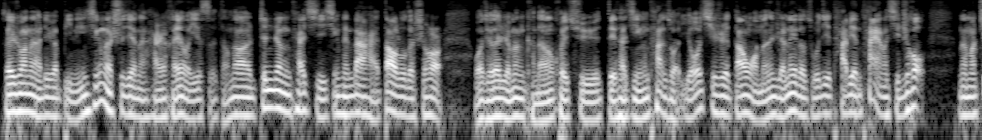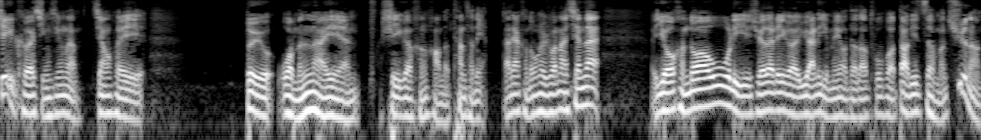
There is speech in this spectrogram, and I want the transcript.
所以说呢，这个比邻星的世界呢还是很有意思。等到真正开启星辰大海道路的时候，我觉得人们可能会去对它进行探索。尤其是当我们人类的足迹踏遍太阳系之后，那么这颗行星呢将会对于我们来言是一个很好的探测点。大家可能会说，那现在有很多物理学的这个原理没有得到突破，到底怎么去呢？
